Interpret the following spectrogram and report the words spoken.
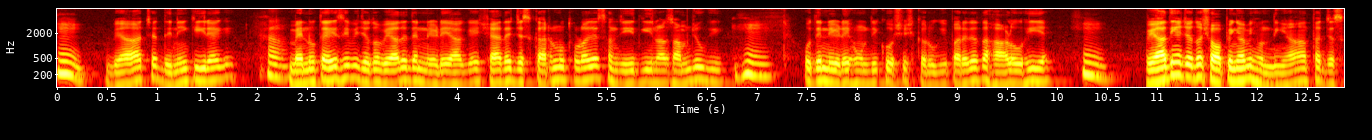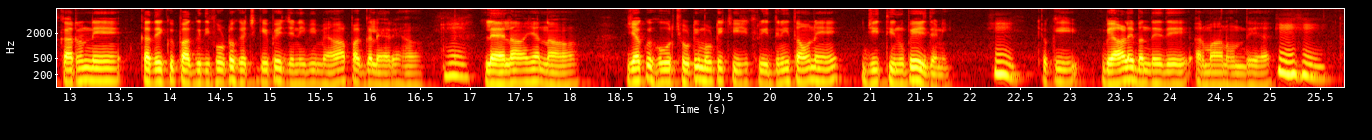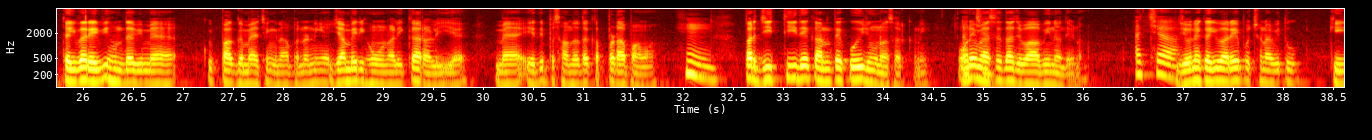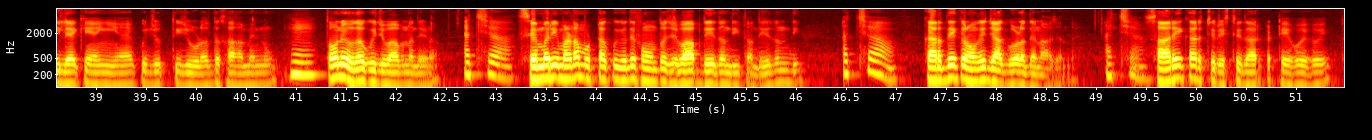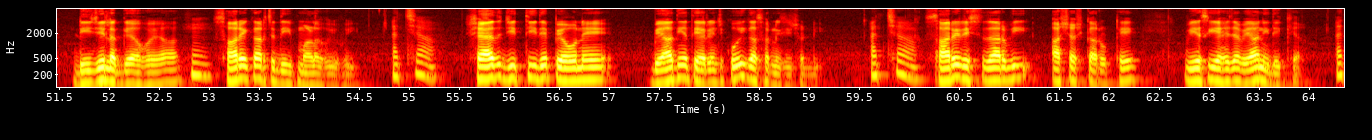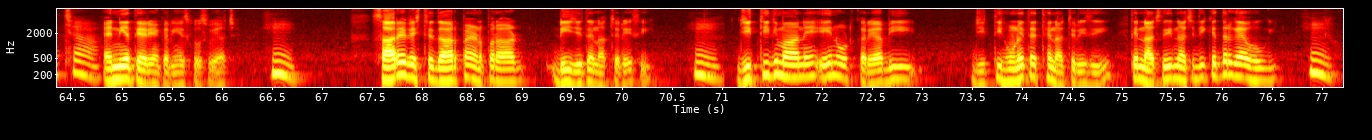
ਹੂੰ। ਵਿਆਹ 'ਚ ਦਿਨੀ ਕੀ ਰਹਿ ਗਏ? ਹਾਂ। ਮੈਨੂੰ ਤਾਂ ਇਹ ਸੀ ਵੀ ਜਦੋਂ ਵਿਆਹ ਦੇ ਦਿਨ ਨੇੜੇ ਆ ਗਏ ਸ਼ਾਇਦ ਇਹ ਜਸਕਰਨ ਨੂੰ ਥੋੜਾ ਜਿਹਾ ਸੰਜੀਦਗੀ ਨਾਲ ਸਮਝੂਗੀ। ਹੂੰ। ਉਹਦੇ ਨੇੜੇ ਹੋਣ ਦੀ ਕੋਸ਼ਿਸ਼ ਕਰੂਗੀ ਪਰ ਇਹਦਾ ਤਾਂ ਹਾਲ ਉਹੀ ਹੈ ਹੂੰ। ਵਿਆਹ ਦੀਆਂ ਜਦੋਂ ਸ਼ਾਪਿੰਗਾਂ ਵੀ ਹੁੰਦੀਆਂ ਤਾਂ ਜਸਕਰਨ ਨੇ ਕਦੇ ਕੋਈ ਪੱਗ ਦੀ ਫੋਟੋ ਖਿੱਚ ਕੇ ਭੇਜਣੀ ਵੀ ਮੈਂ ਆਹ ਪੱਗ ਲੈ ਰਿਹਾ। ਹਾਂ ਹੂੰ। ਲੈ ਲਾਂ ਜਾਂ ਨਾ। ਜਾਂ ਕੋਈ ਹੋਰ ਛੋਟੀ-ਮੋਟੀ ਚੀਜ਼ ਖਰੀਦਣੀ ਤਾਂ ਉਹਨੇ ਜੀਤੀ ਨੂੰ ਭੇਜ ਦੇਣੀ। ਹੂੰ। ਕਿਉਂਕਿ ਵਿਆਹ ਵਾਲੇ ਬੰਦੇ ਦੇ ਅਰਮਾਨ ਹੁੰਦੇ ਆ। ਹੂੰ ਹੂੰ। ਕਈ ਵਾਰ ਇਹ ਵੀ ਹੁੰਦਾ ਵੀ ਮੈਂ ਕੋਈ ਪੱਗ ਮੈਚਿੰਗ ਨਾ ਬੰਨਣੀ ਹੈ ਜਾਂ ਮੇਰੀ ਹੋਣ ਵਾਲੀ ਘਰ ਵਾਲੀ ਹੈ ਮੈਂ ਇਹਦੇ ਪਸੰਦ ਦਾ ਕੱਪੜਾ ਪਾਵਾਂ। ਹੂੰ। ਪਰ ਜੀਤੀ ਦੇ ਕੰਨ ਤੇ ਕੋਈ ਜੂ ਨਾ ਸਰਕਣੀ ਉਹਨੇ ਮੈਸੇਜ ਦਾ ਜਵਾਬ ਹੀ ਨਾ ਦੇਣਾ। ਅੱਛਾ। ਜੇ ਉਹਨੇ ਕਈ ਵਾਰ ਇਹ ਪੁੱਛਣਾ ਵੀ ਤੂੰ ਕੀ ਲੈ ਕੇ ਆਈ ਹੈ ਕੋਈ ਜੁੱਤੀ ਜੋੜਾ ਦਿਖਾ ਮੈਨੂੰ ਹੂੰ। ਤਾਂ ਉਹਨੇ ਉਹਦਾ ਕੋਈ ਜਵਾਬ ਨਾ ਦੇਣਾ। ਅੱਛਾ। ਸਿਮਰ ਮਾੜਾ ਮੋਟਾ ਕੋਈ ਉਹਦੇ ਫੋਨ ਤੋਂ ਜਵਾਬ ਦੇ ਦਿੰਦੀ ਤਾਂ ਦੇ ਦਿੰਦੀ। ਅੱਛਾ। ਕਰਦੇ ਕਰਾਉਂਦੇ ਜਾਗੋ ਵਾਲਾ ਦਿਨ ਆ ਜਾਂਦਾ ਅੱਛਾ। ਸਾਰੇ ਘਰ 'ਚ ਰਿਸ਼ਤੇਦਾਰ ਇਕੱਠੇ ਹੋਏ ਹੋਏ ਡੀਜੇ ਲੱਗਿਆ ਹੋਇਆ ਸਾਰੇ ਘਰ 'ਚ ਦੀਪਮਾਲਾ ਹੋਈ ਹੋਈ। ਅੱਛਾ। ਸ਼ਾਇਦ ਜੀਤੀ ਦੇ ਪਿਓ ਨੇ ਵਿਆਹ ਦੀਆਂ ਤਿਆਰੀਆਂ 'ਚ ਕੋਈ ਕਸਰ ਨਹੀਂ ਸੀ ਛੱਡੀ। ਅੱਛਾ। ਸਾਰੇ ਰਿਸ਼ਤੇਦਾਰ ਵੀ ਆਸ਼ਸ਼ ਕਰ ਉੱਠੇ ਵੀ ਅਸੀਂ ਇਹੋ ਜਿਹਾ ਵਿਆਹ ਨਹੀਂ ਦੇਖਿਆ। ਅੱਛਾ। ਇੰਨੀਆਂ ਤਿਆਰੀਆਂ ਕਰੀਆਂ ਸੀ ਉਸ ਵਿਆਹ 'ਚ। ਹੂੰ। ਸਾਰੇ ਰਿਸ਼ਤੇਦਾਰ ਭੈਣ ਭਰਾ ਡੀਜੇ ਤੇ ਨੱਚ ਰਹੇ ਸੀ। ਹੂੰ। ਜੀਤੀ ਦੀ ਮਾਂ ਨੇ ਇਹ ਨੋਟ ਕਰਿਆ ਵੀ ਜੀਤੀ ਹੁਣੇ ਤਾਂ ਇੱਥੇ ਨੱਚ ਰਹੀ ਸੀ ਤੇ ਨੱਚਦੀ ਨੱਚਦੀ ਕਿੱਧਰ ਗਾਇਬ ਹੂੰ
